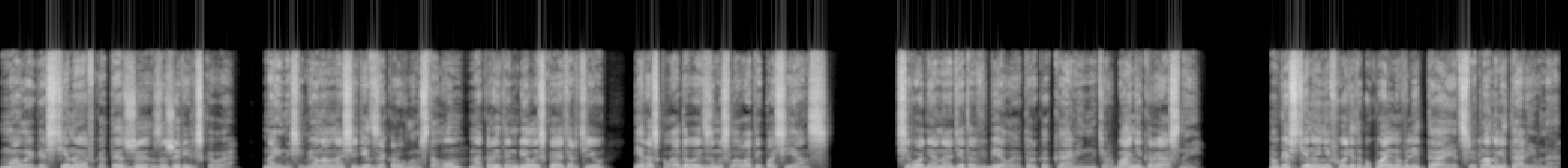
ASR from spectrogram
Малая гостиная в коттедже Зажирильского. Наина Семеновна сидит за круглым столом, накрытым белой скатертью, и раскладывает замысловатый пасьянс. Сегодня она одета в белое, только камень на тюрбане красный. В гостиную не входит, а буквально влетает Светлана Витальевна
